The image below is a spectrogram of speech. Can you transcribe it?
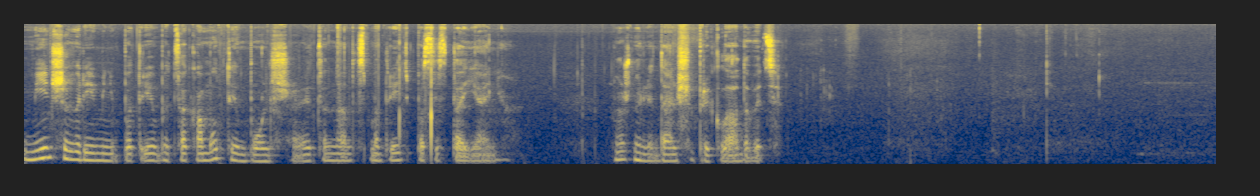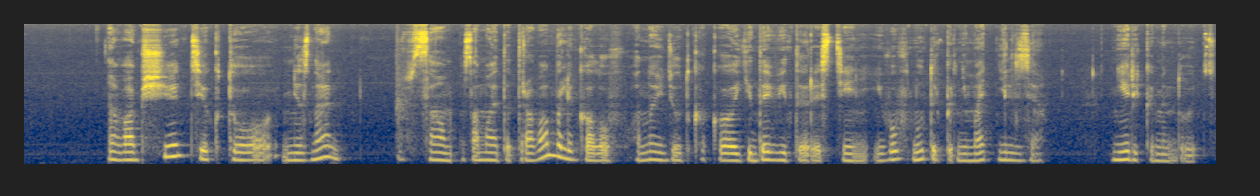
меньше времени потребуется, а кому-то и больше. Это надо смотреть по состоянию. Нужно ли дальше прикладывать. А вообще, те, кто не знает, сам, сама эта трава болиголов, она идет как э, ядовитое растение. Его внутрь принимать нельзя. Не рекомендуется.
